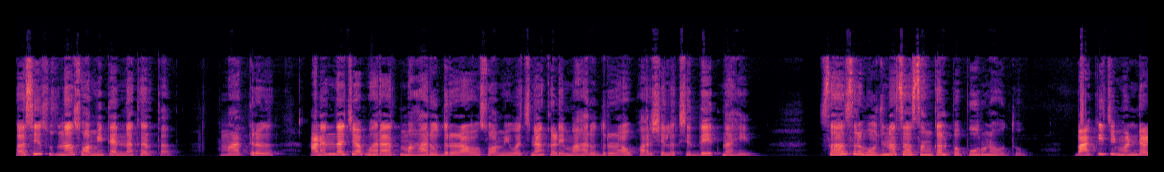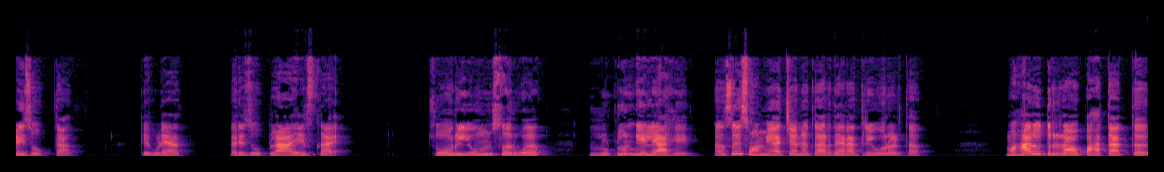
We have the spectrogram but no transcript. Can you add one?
अशी सूचना स्वामी त्यांना करतात. मात्र आनंदाच्या भरात महारुद्रराव स्वामी वचनाकडे महारुद्रराव फारसे लक्ष देत नाहीत. सहस्र भोजनाचा संकल्प पूर्ण होतो. बाकीची मंडळी झोपतात. तेवढ्यात अरे झोपला आहेस काय? चोर येऊन सर्व लुटून गेले आहेत असे स्वामी अचानक अर्ध्या रात्री ओरडतात. महारुद्रराव पाहतात तर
